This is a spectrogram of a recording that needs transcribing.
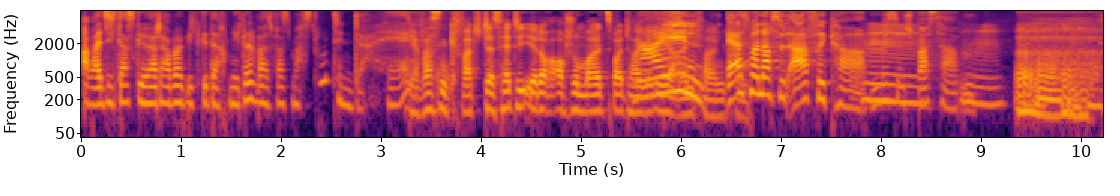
aber als ich das gehört habe, habe ich gedacht, Mädel, was, was machst du denn da? Hä? Ja, was ein Quatsch. Das hätte ihr doch auch schon mal zwei Tage eher Nein, einfallen können. erstmal nach Südafrika, ein bisschen Spaß haben. Ah,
